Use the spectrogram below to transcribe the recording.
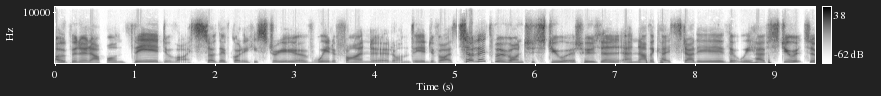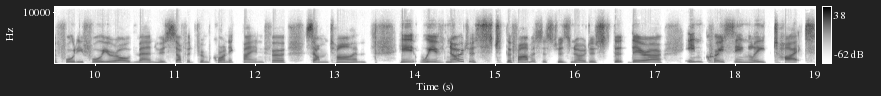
open it up on their device so they've got a history of where to find it on their device. So let's move on to stuart who's a, another case study that we have. Stuart's a 40 44 year old man who's suffered from chronic pain for some time. He, we've noticed, the pharmacist has noticed, that there are increasingly tight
